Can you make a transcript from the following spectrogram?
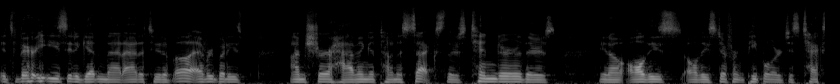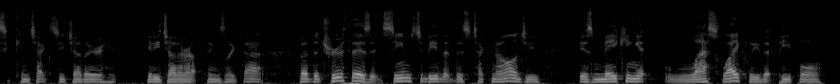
it's very easy to get in that attitude of oh everybody's I'm sure having a ton of sex. There's Tinder. There's you know all these all these different people are just text can text each other, hit, each other up, things like that. But the truth is, it seems to be that this technology is making it less likely that people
